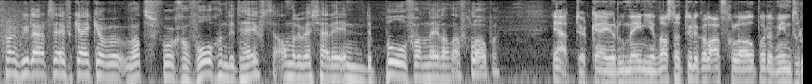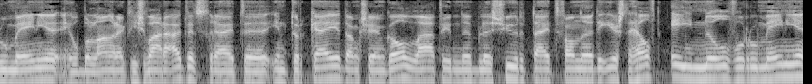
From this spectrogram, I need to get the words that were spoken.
Frank Wielaert, even kijken wat voor gevolgen dit heeft. Andere wedstrijden in de pool van Nederland afgelopen? Ja, Turkije-Roemenië was natuurlijk al afgelopen. Dan wint Roemenië. Heel belangrijk, die zware uitwedstrijd uh, in Turkije. Dankzij een goal laat in de blessuretijd van uh, de eerste helft. 1-0 voor Roemenië.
